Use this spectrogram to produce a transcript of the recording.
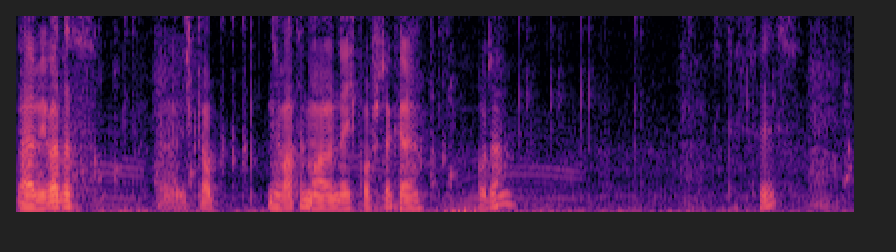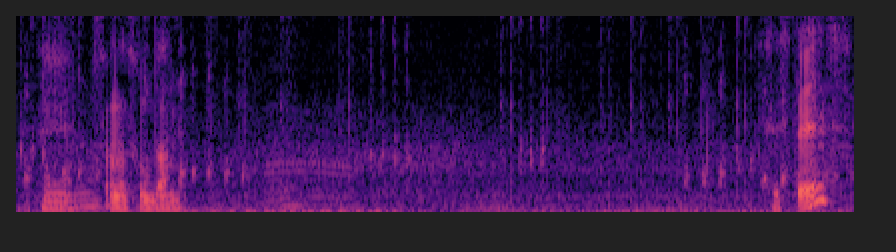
Äh, wie war das? Äh, ich glaube... Ne, warte mal. Ne, ich brauche Stöcke. Oder? Ist das das? Ne, ist andersrum dann. Ist das?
